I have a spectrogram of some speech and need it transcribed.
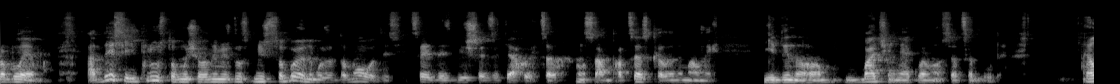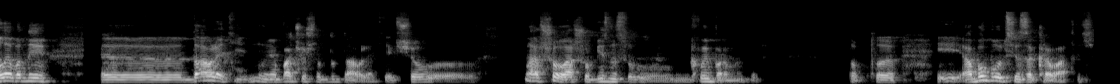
проблема. А десь і плюс, тому що вони між, між собою не можуть домовитись, і це десь більше затягується ну, сам процес, коли немає в них єдиного бачення, як воно все це буде. Але вони е, давлять, і, ну я бачу, що додавлять. Якщо ну, а що, а що бізнесу вибору не буде. Тобто, і, або будуть всі закриватися.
